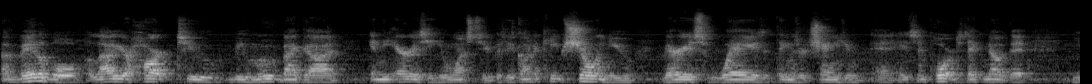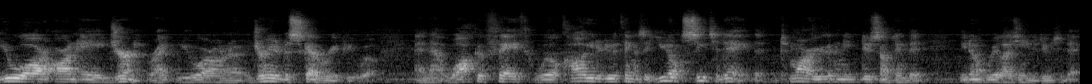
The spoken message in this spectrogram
available. Allow your heart to be moved by God in the areas that He wants to, because He's going to keep showing you various ways that things are changing, and it's important to take note that you are on a journey, right? You are on a journey of discovery, if you will. And that walk of faith will call you to do things that you don't see today, that tomorrow you're going to need to do something that you don't realize you need to do today.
